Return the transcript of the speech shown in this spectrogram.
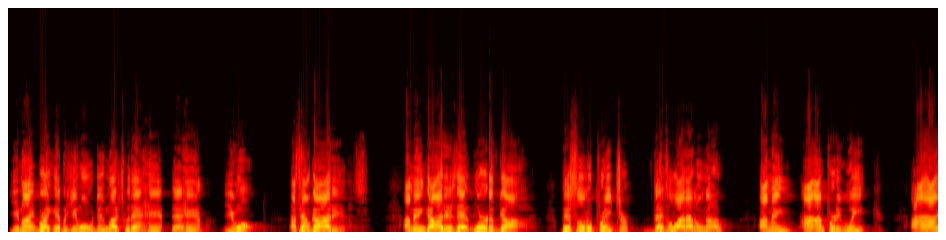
You might break that, but you won't do much with that, that hammer. You won't. That's how God is. I mean, God is that Word of God. This little preacher, there's a lot I don't know. I mean, I, am pretty weak. I, I,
